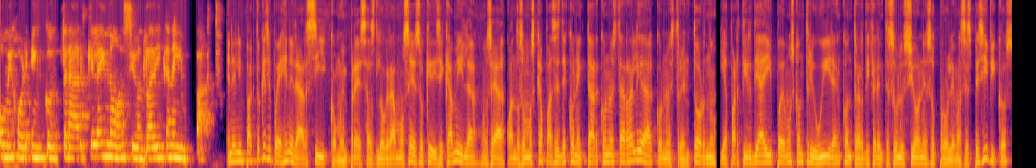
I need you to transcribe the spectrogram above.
o mejor, encontrar que la innovación radica en el impacto. En el impacto que se puede generar si como empresas logramos eso que dice Camila, o sea, cuando somos capaces de conectar con nuestra realidad, con nuestro entorno y a partir de ahí podemos contribuir a encontrar diferentes soluciones o problemas específicos.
